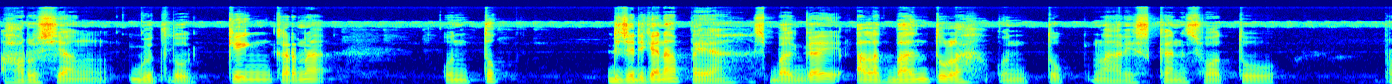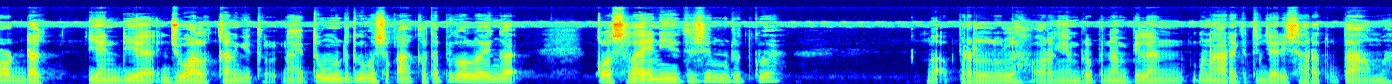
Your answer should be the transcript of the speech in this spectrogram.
harus yang good looking karena untuk dijadikan apa ya sebagai alat bantu lah untuk melariskan suatu produk yang dia jualkan gitu nah itu menurut gue masuk akal. Tapi kalau yang nggak kalau selain itu sih menurut gue nggak perlu lah orang yang berpenampilan menarik itu jadi syarat utama.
